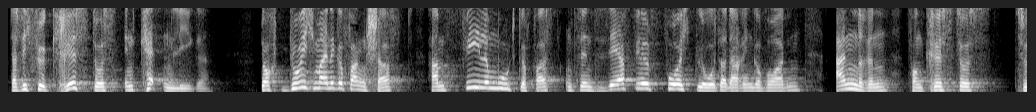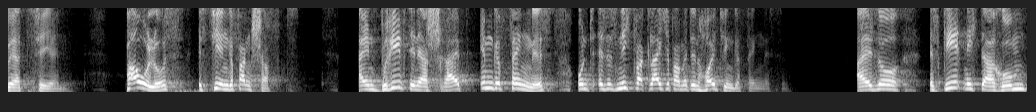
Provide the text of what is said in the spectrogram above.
dass ich für Christus in Ketten liege. Doch durch meine Gefangenschaft haben viele Mut gefasst und sind sehr viel furchtloser darin geworden, anderen von Christus zu erzählen. Paulus ist hier in Gefangenschaft. Ein Brief, den er schreibt im Gefängnis und es ist nicht vergleichbar mit den heutigen Gefängnissen. Also es geht nicht darum,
